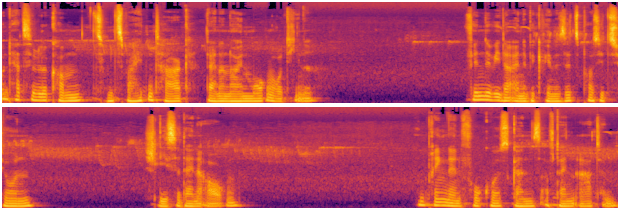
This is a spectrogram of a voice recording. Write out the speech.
und herzlich willkommen zum zweiten Tag deiner neuen Morgenroutine. Finde wieder eine bequeme Sitzposition, schließe deine Augen und bring deinen Fokus ganz auf deinen Atem.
